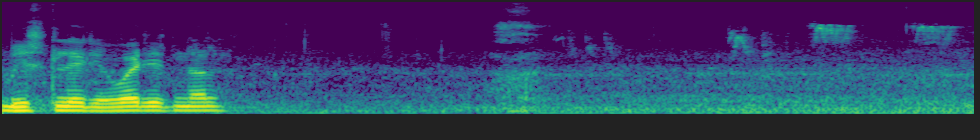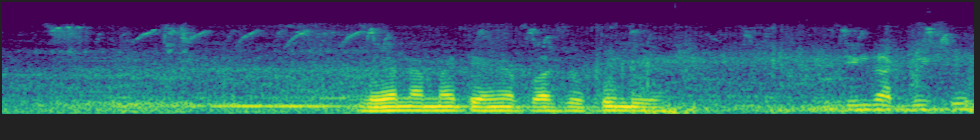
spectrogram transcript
Bisleri original. એના માટે અહીંયા પાછું કુંડું. ટીંગાડ દઈશું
